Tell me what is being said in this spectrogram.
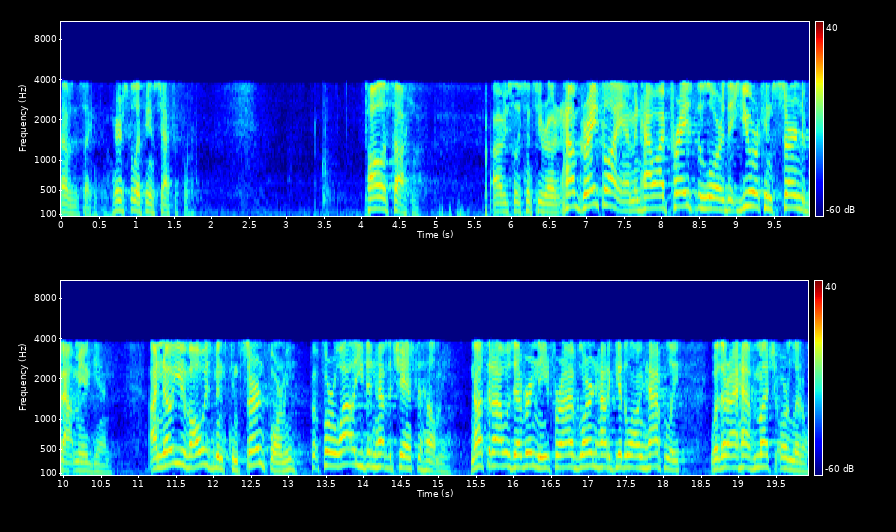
That was the second thing. Here's Philippians chapter 4. Paul is talking, obviously, since he wrote it. How grateful I am and how I praise the Lord that you are concerned about me again. I know you've always been concerned for me, but for a while you didn't have the chance to help me. Not that I was ever in need, for I have learned how to get along happily, whether I have much or little.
